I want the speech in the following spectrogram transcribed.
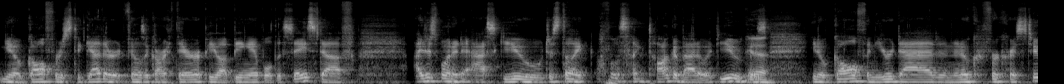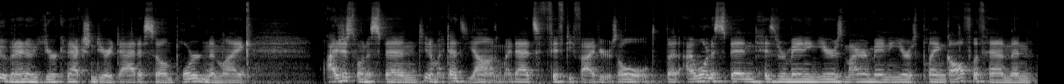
you know, golfers together, it feels like our therapy about being able to say stuff. I just wanted to ask you, just to like almost like talk about it with you, because Yeah. you know, golf and your dad, and I know for Chris too, but I know your connection to your dad is so important. And like, I just want to spend, you know, my dad's young, my dad's 55 years old, but I want to spend his remaining years, my remaining years playing golf with him. And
